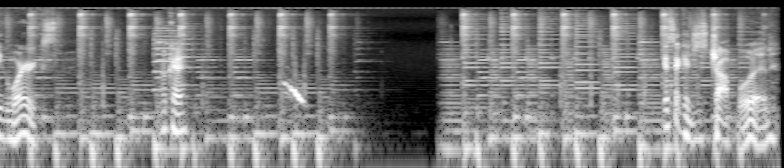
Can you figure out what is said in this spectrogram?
Egg works. Okay. I Guess I could just chop wood.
